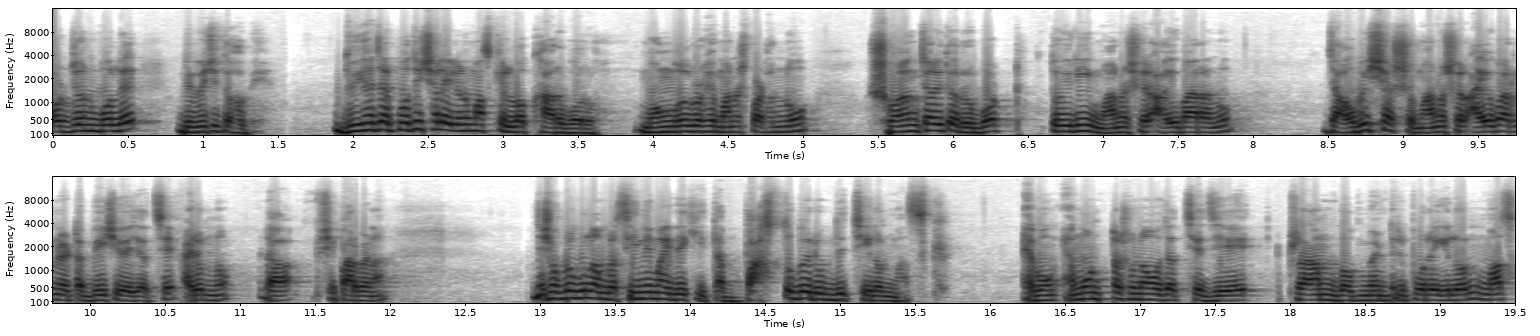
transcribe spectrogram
অর্জন বলে বিবেচিত হবে। দুই হাজার পঁচিশ সালে ইলন মাস্কের লক্ষ্য আরও বড়। মঙ্গল গ্রহে মানুষ পাঠানো, স্বয়ংচালিত রোবট তৈরি, মানুষের আয়ু বাড়ানো, যা অবিশ্বাস্য মানুষের আয়ু বাড়ানো এটা বেশি হয়ে যাচ্ছে। আই ডোন্ট নো এটা সে পারবে না। যে স্বপ্নগুলো আমরা সিনেমায় দেখি, তা বাস্তবে রূপ দিচ্ছে ইলন মাস্ক এবং এমনটা শোনাও যাচ্ছে যে ট্রাম্প গভর্নমেন্টের পরে ইলন মাস্ক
